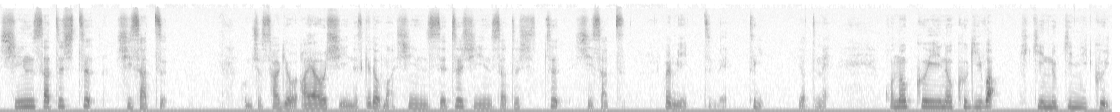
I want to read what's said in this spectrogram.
診察室、視察。これちょっと作業危うしいんですけど、まあ、新設、診察室、視察。これ3つ目。次。4つ目。この杭の釘は引き抜きにくい。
